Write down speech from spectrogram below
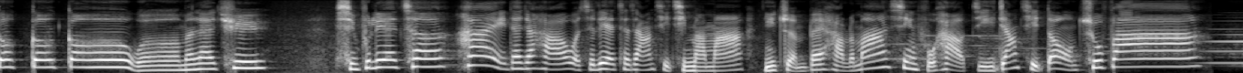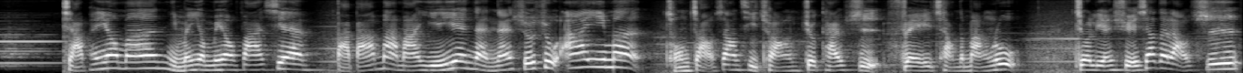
Go go go！我们来去幸福列车。嗨，大家好，我是列车长琪琪妈妈。你准备好了吗？幸福号即将启动，出发！小朋友们，你们有没有发现，爸爸妈妈、爷爷奶奶、叔叔阿姨们从早上起床就开始非常的忙碌，就连学校的老师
